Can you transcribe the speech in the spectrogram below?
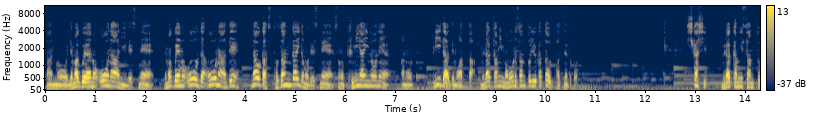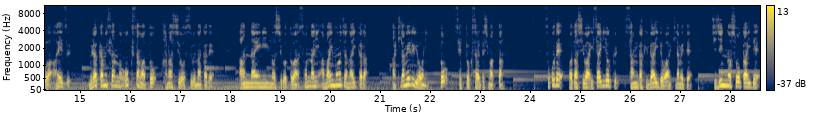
あの山小屋のオーナーにですね、山小屋のオーダオーナーで、なおかつ登山ガイドのですね、その組合のね、あのリーダーでもあった村上守さんという方を訪ねたと。しかし、村上さんとは会えず、村上さんの奥様と話をする中で、案内人の仕事はそんなに甘いものじゃないから諦めるようにと説得されてしまった。そこで私は潔く山岳ガイドを諦めて、知人の紹介で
